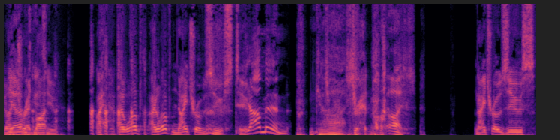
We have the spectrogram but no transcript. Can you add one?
You know, yeah, that like was Dreadbot. good too. I, I love I love Nitro Zeus too. Yaman. Gosh. Dreadbot. Gosh. Nitro Zeus,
